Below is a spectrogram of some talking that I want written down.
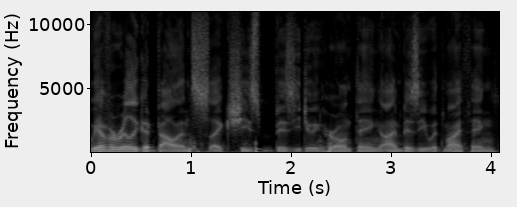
We have a really good balance. Like she's busy doing her own thing, I'm busy with my thing.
